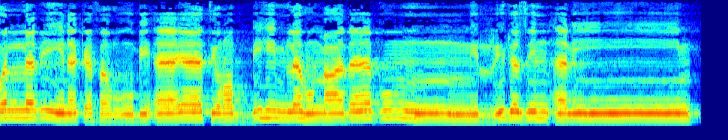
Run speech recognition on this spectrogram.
وَالَّذِينَ كَفَرُوا بِآيَاتِ رَبِّهِمْ لَهُمْ عَذَابٌ مِّن رِّجْزٍ أَلِيمٌ.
